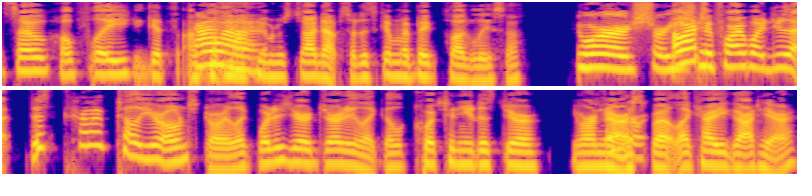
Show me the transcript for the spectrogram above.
So hopefully you can get a couple more Ah. people to sign up. So just give them a big plug, Lisa. Or sure you Oh, actually, before I want to do that, just kind of tell your own story. Like, what is your journey like? A quick, can you just, you're, you're a nurse, Sure. but like how you got here?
